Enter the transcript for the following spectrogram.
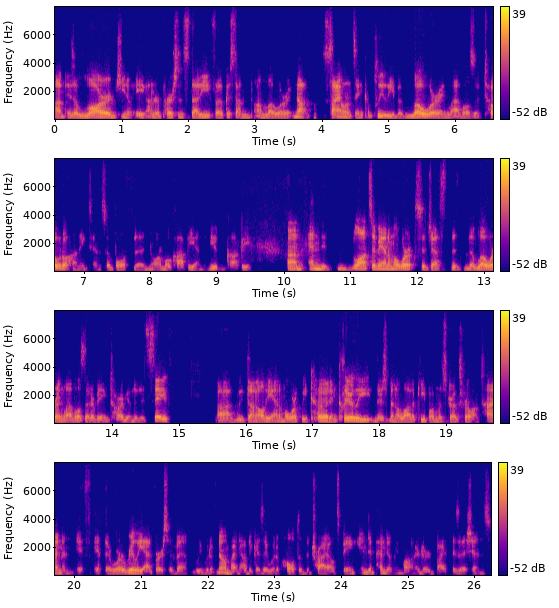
um, is a large, you know, 800 person study focused on on lower, not silencing completely, but lowering levels of total Huntingtin. So both the normal copy and the mutant copy. Um, and lots of animal work suggests that the lowering levels that are being targeted is safe. Uh, we've done all the animal work we could, and clearly there's been a lot of people on those drugs for a long time. And if, if there were a really adverse event, we would have known by now because they would have halted the trial. It's being independently monitored by physicians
